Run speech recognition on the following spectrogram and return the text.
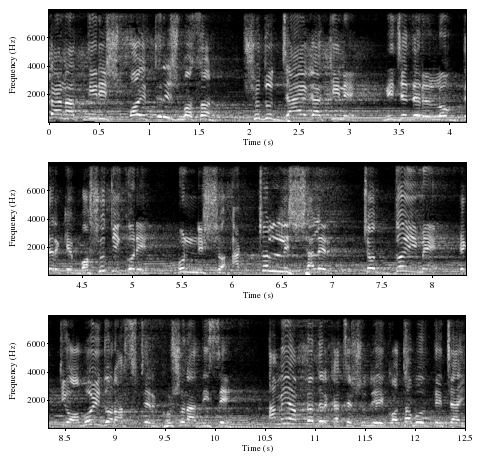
টানা তিরিশ, পঁয়ত্রিশ বছর শুধু জায়গা কিনে নিজেদের লোকদেরকে বসতি করে উনিশশো আটচল্লিশ সালের চোদ্দই মে একটি অবৈধ রাষ্ট্রের ঘোষণা দিছে। আমি আপনাদের কাছে শুধু এই কথা বলতে চাই।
